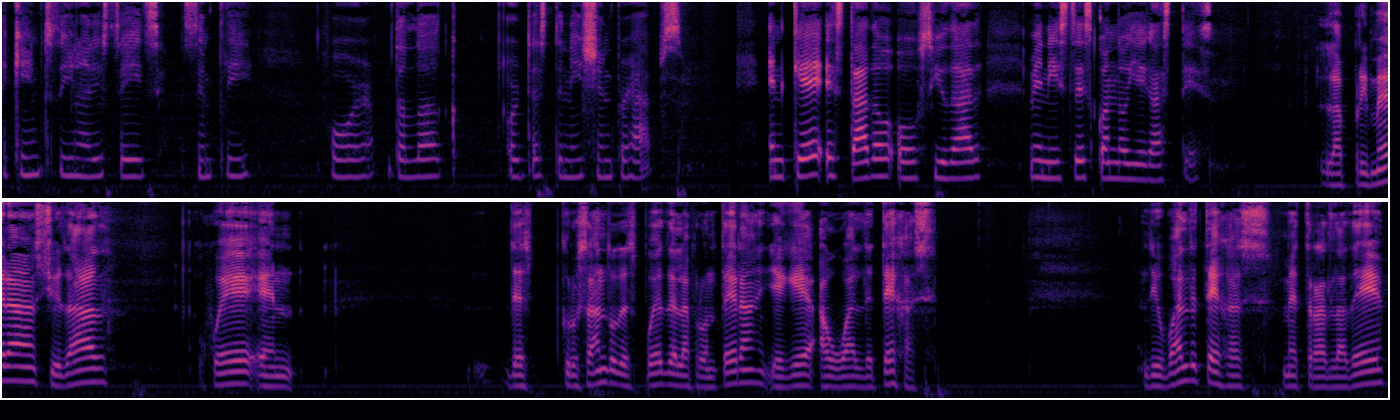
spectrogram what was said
I came to the United States simply for the luck or destination, perhaps. ¿En qué estado o ciudad viniste cuando llegaste? La primera ciudad fue en des, cruzando después de la frontera, llegué a Uvalde, Texas. De Uvalde, Texas, me trasladé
